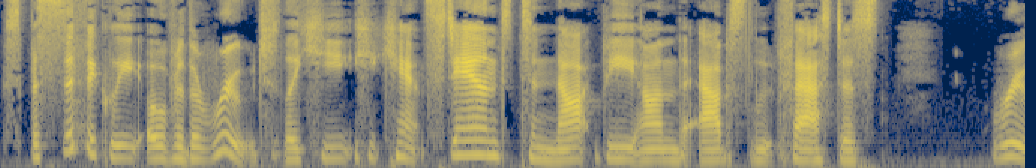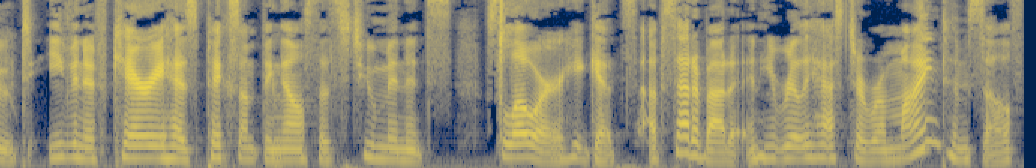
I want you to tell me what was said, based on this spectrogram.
specifically over the route. Like he he can't stand to not be on the absolute fastest route. Even if Carrie has picked something else that's 2 minutes slower he gets upset about it. And he really has to remind himself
